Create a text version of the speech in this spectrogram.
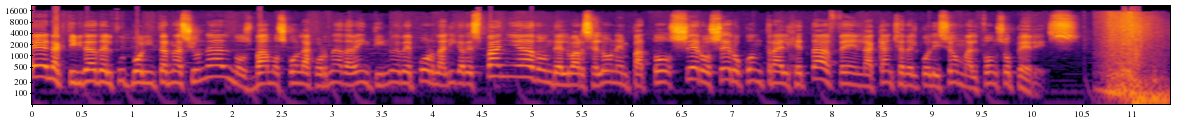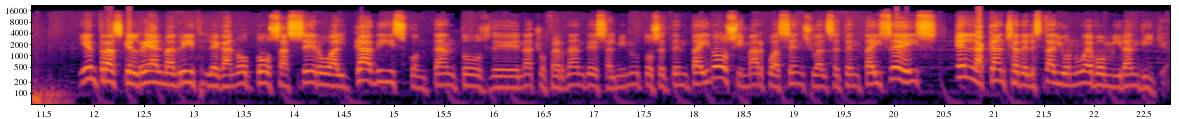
En actividad del fútbol internacional, nos vamos con la jornada 29 por la Liga de España, donde el Barcelona empató 0-0 contra el Getafe en la cancha del Coliseum Alfonso Pérez. Mientras que el Real Madrid le ganó 2 a 0 al Cádiz con tantos de Nacho Fernández al minuto 72 y Marco Asensio al 76 en la cancha del Estadio Nuevo Mirandilla.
